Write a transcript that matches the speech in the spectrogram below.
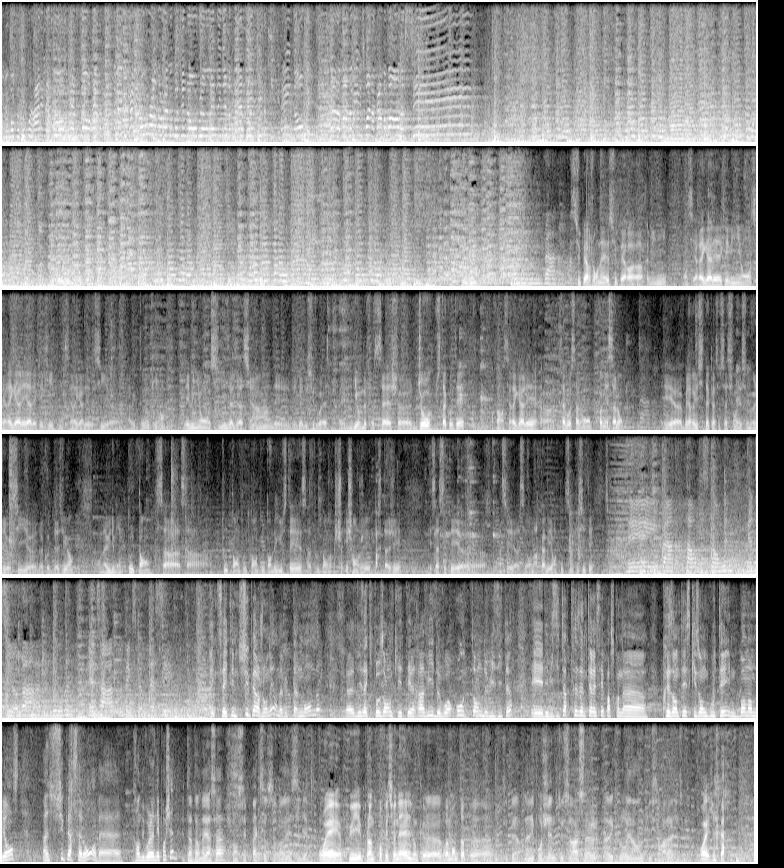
Super journée, super euh, après-midi. On s'est régalé avec les vignerons, on s'est régalé avec l'équipe, on s'est régalé aussi euh, avec tous nos clients. Les vignerons aussi, les Alsaciens, des, gars du Sud-Ouest, Guillaume de Fosse Sèche, euh, Joe juste à côté. Enfin, on s'est régalé. très beau salon, premier salon. Et belle réussite avec l'association des sommeliers aussi de la Côte d'Azur. On a eu du monde tout le temps, ça, ça tout le temps, tout le temps, tout le temps dégusté, ça a tout le temps ch- échangé, partagé. Et ça, c'était euh, assez, assez remarquable et en toute simplicité. Hey, brother, how it's going? Can see your body moving. It's hard when things get messy. Ça a été une super journée, on a vu plein de monde, euh, des exposants qui étaient ravis de voir autant de visiteurs et des visiteurs très intéressés par ce qu'on a présenté, ce qu'ils ont goûté, une bonne ambiance, un super salon. Ben, Rendez-vous l'année prochaine. Tu t'attendais à ça? Je pensais pas que ce serait si bien. Ouais, et puis plein de professionnels, donc euh, vraiment top. euh, Super. L'année prochaine, tu seras seul avec Florian qui sera là, j'espère. ouais, j'espère.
